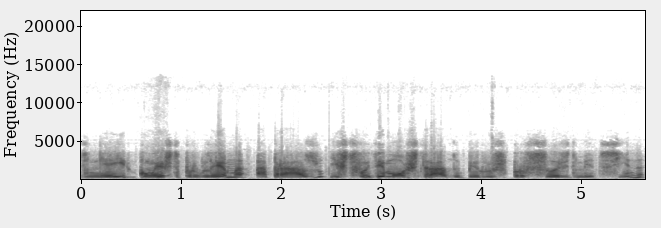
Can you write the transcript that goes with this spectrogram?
dinheiro com este problema a prazo. Isto foi demonstrado pelos professores de medicina.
